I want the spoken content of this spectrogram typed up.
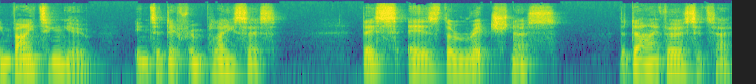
inviting you into different places. This is the richness, the diversity,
